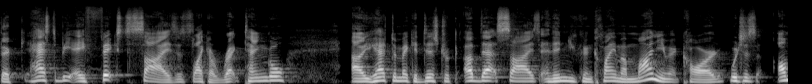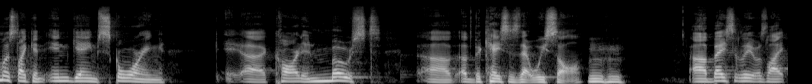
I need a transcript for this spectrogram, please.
it has to be a fixed size. It's like a rectangle. Uh, you have to make a district of that size, and then you can claim a monument card, which is almost like an in-game scoring uh, card in most uh, of the cases that we saw. Mm-hmm. Uh, basically, it was like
